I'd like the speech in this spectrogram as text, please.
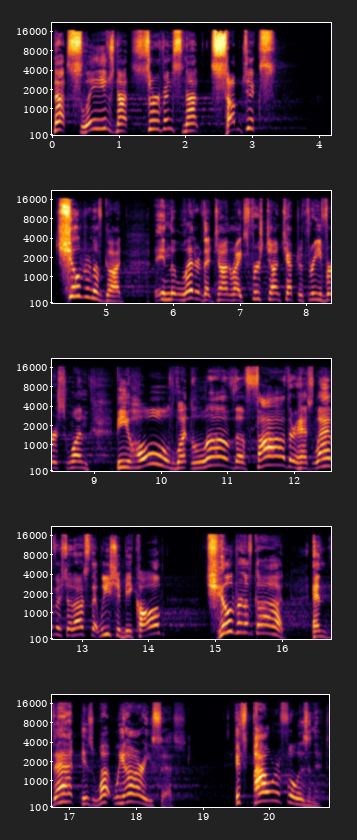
Not slaves, not servants, not subjects. Children of God. In the letter that John writes, 1 John chapter 3 verse 1, behold what love the Father has lavished on us that we should be called children of God. And that is what we are, he says. It's powerful, isn't it?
